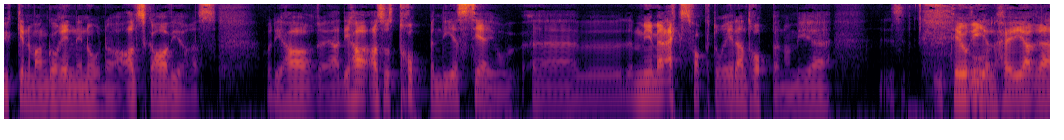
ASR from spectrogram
ukene man går inn i nå, da alt skal avgjøres. Og de har, ja, de har altså Troppen deres ser jo eh, mye mer X-faktor i den troppen, og mye teorien høyere,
